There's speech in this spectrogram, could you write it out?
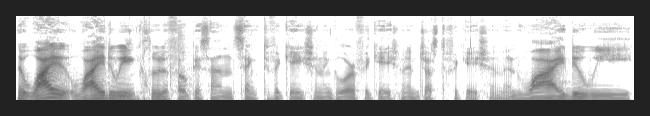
that why why do we include a focus on sanctification and glorification and justification, and why do we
